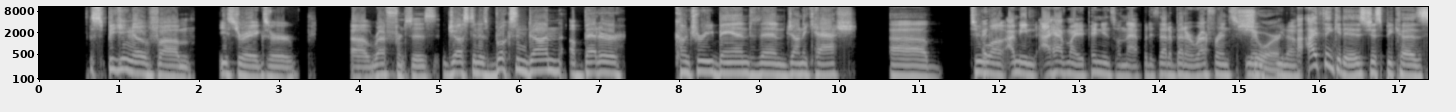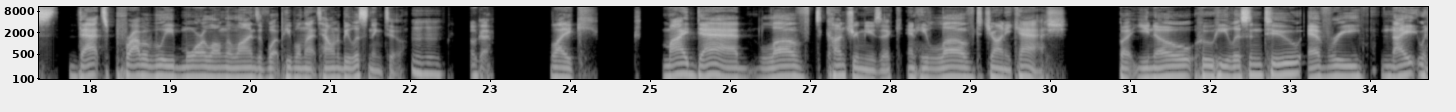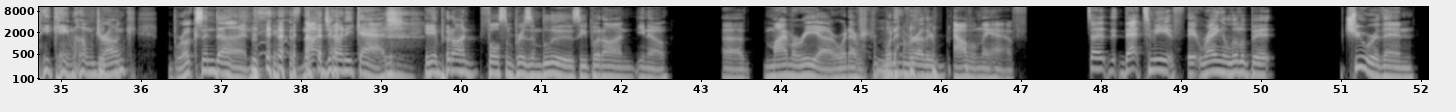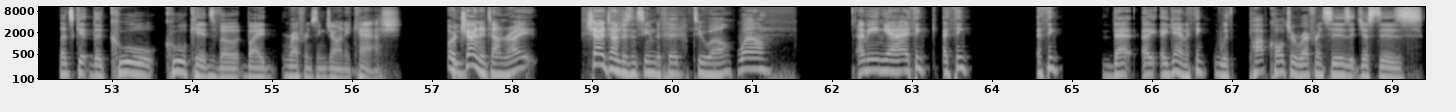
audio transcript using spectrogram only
Speaking of um, Easter eggs or uh, references, Justin is Brooks and Dunn a better country band than Johnny Cash? Uh, To I- uh, I mean, I have my opinions on that, but is that a better reference? sure. you know. I, I think it is just because that's probably more along the lines of what people in that town would be listening to. Mm-hmm. okay, Like, my dad loved country music and he loved Johnny Cash. But you know who he listened to every night when he came home drunk? Brooks and Dunn. it was not Johnny Cash. He didn't put on Folsom Prison Blues. He put on, you know, uh, My Maria or whatever, whatever other album they have. So that to me, it, it rang a little bit truer than let's get the cool cool kids vote by referencing Johnny Cash. Or Chinatown, right? Chinatown doesn't seem to fit too well. Well, I mean, yeah, I think I think I think that I, again, I think with pop culture references, it just is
